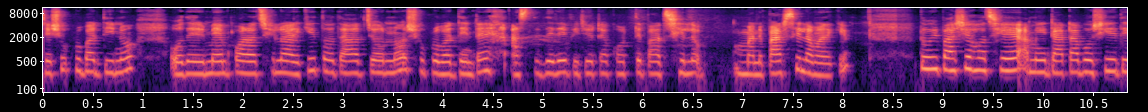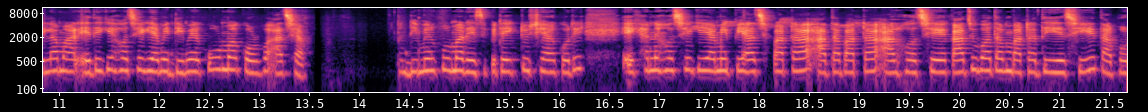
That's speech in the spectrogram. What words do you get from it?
যে শুক্রবার দিনও ওদের ম্যাম পড়া ছিল আর কি, তো তার জন্য শুক্রবার দিনটায় আসতে ধীরে ভিডিওটা করতে পারছিল মানে পারছিলাম আর কি। তো ওই পাশে হচ্ছে আমি ডাটা বসিয়ে দিলাম আর এদিকে হচ্ছে গিয়ে আমি ডিমের কুরমা করব। আচ্ছা ডিমের কুরমা রেসিপিটা একটু শেয়ার করি। এখানে হচ্ছে গিয়ে আমি পেঁয়াজ বাটা, আদা বাটা আর হচ্ছে কাজু বাদাম বাটা দিয়েছি। তারপর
